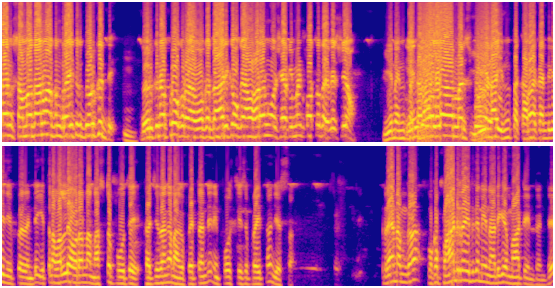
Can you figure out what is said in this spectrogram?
దానికి సమాధానం అతను రైతుకు దొరుకుద్ది. దొరికినప్పుడు ఒక ఒక దారికి ఒక వ్యవహారానికి ఒక సెటిల్మెంట్ వస్తుంది విషయం ఈయన ఇంత కరాఖండిగా చెప్పాడంటే ఇతని వల్ల ఎవరన్నా నష్టపోతే ఖచ్చితంగా నాకు పెట్టండి నేను పోస్ట్ చేసే ప్రయత్నం చేస్తా ర్యాండమ్గా ఒక పాడి రైతుగా నేను అడిగే మాట ఏంటంటే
